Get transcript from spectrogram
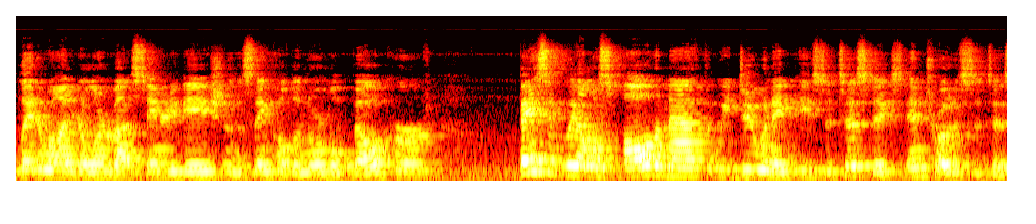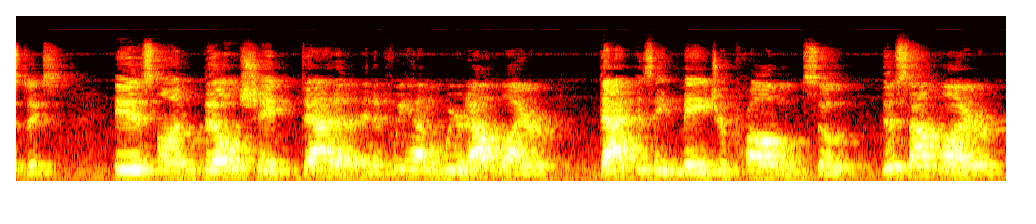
later on you're going to learn about standard deviation and this thing called the normal bell curve. Basically, almost all the math that we do in AP statistics, intro to statistics, is on bell-shaped data. And if we have a weird outlier, that is a major problem. So this outlier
